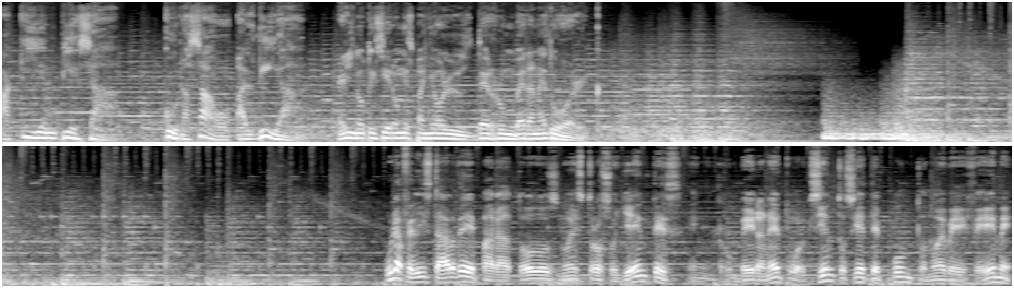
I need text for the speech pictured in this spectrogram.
Aquí empieza Curazao al día, el noticiero en español de Rumbera Network. Una feliz tarde para todos nuestros oyentes en Rumbera Network 107.9 FM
